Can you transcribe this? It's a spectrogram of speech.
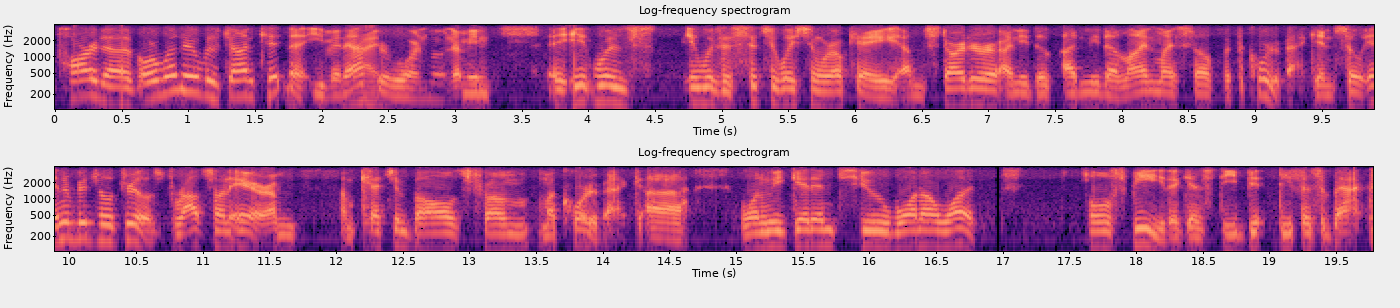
part of, or whether it was Jon Kitna even after Right. Warren Moon. I mean, it was it was a situation where okay, I'm a starter. I need to I need to align myself with the quarterback, and so individual drills, routes on air. I'm I'm catching balls from my quarterback. Uh, when we get into one on ones, full speed against de- defensive backs.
